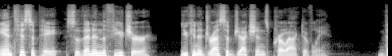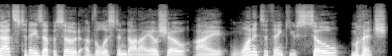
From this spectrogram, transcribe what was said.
anticipate so that in the future you can address objections proactively. That's today's episode of the Liston.io show. I wanted to thank you so much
